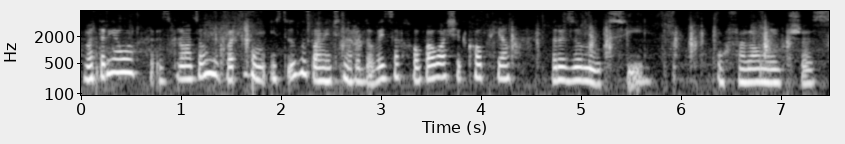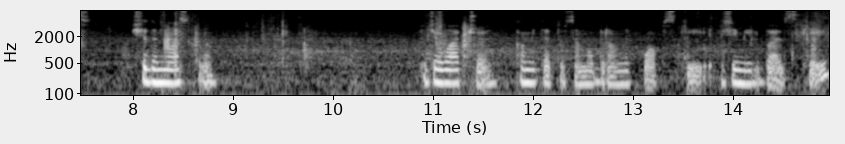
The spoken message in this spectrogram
W materiałach zgromadzonych w archiwum Instytutu Pamięci Narodowej zachowała się kopia rezolucji uchwalonej przez 17 działaczy Komitetu Samobrony Chłopskiej Ziemi Lubelskiej.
